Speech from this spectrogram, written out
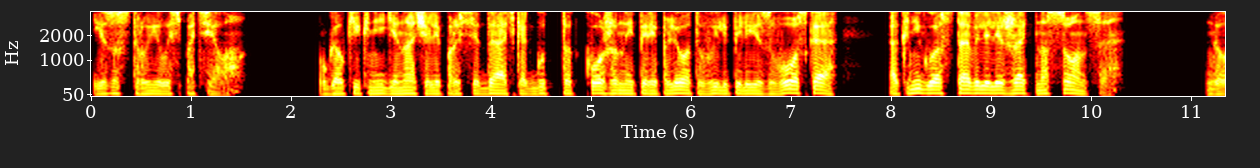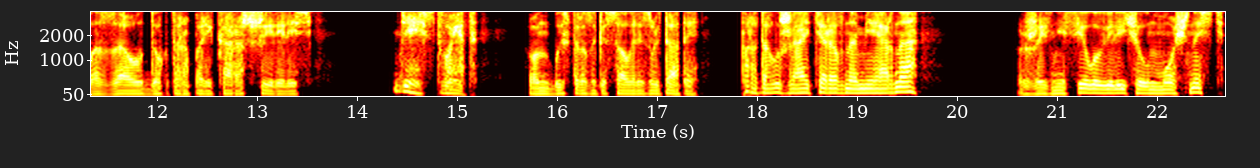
и заструилась по телу. Уголки книги начали проседать, как будто кожаный переплет вылепили из воска, а книгу оставили лежать на солнце. Глаза у доктора парика расширились. «Действует!» Он быстро записал результаты. «Продолжайте равномерно!» Жизнесил увеличил мощность,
